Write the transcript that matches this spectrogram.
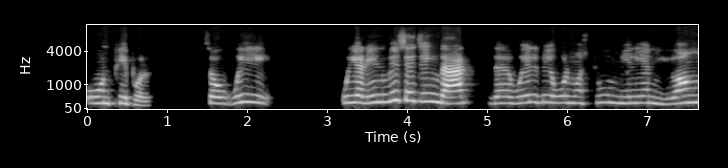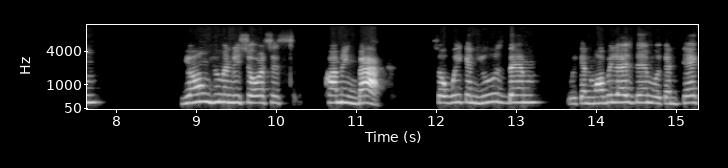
own people. So we we are envisaging that there will be almost 2 million young young human resources coming back. So we can use them we can mobilize them we can take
